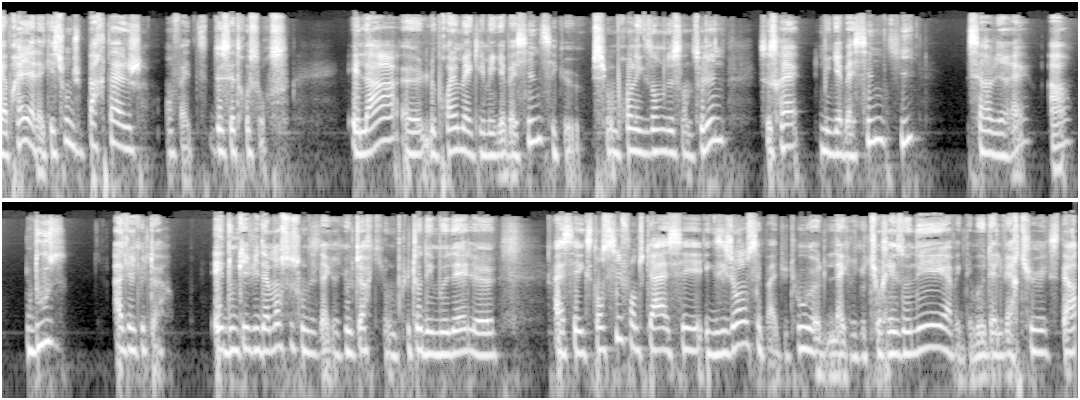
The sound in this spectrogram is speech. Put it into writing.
Et après il y a la question du partage en fait de cette ressource. Et là, le problème avec les méga-bassines, c'est que si on prend l'exemple de Sainte-Soline, ce serait une méga-bassine qui servirait à 12 agriculteurs. Et donc évidemment, ce sont des agriculteurs qui ont plutôt des modèles assez extensif, en tout cas assez exigeant. C'est pas du tout euh, de l'agriculture raisonnée avec des modèles vertueux, etc.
